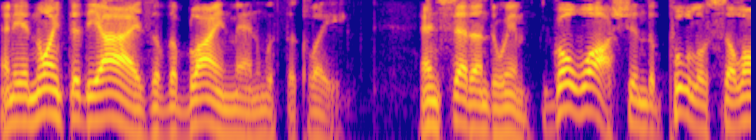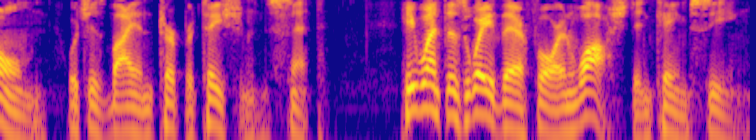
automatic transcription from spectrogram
and he anointed the eyes of the blind man with the clay, and said unto him, Go wash in the pool of Siloam, which is by interpretation sent. He went his way therefore, and washed, and came seeing.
